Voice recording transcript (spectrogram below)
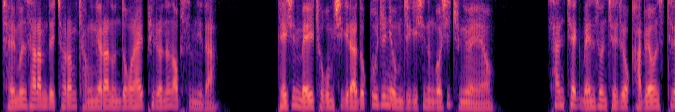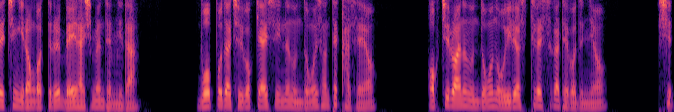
젊은 사람들처럼 격렬한 운동을 할 필요는 없습니다. 대신 매일 조금씩이라도 꾸준히 움직이시는 것이 중요해요. 산책, 맨손 체조, 가벼운 스트레칭 이런 것들을 매일 하시면 됩니다. 무엇보다 즐겁게 할 수 있는 운동을 선택하세요. 억지로 하는 운동은 오히려 스트레스가 되거든요. 10.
